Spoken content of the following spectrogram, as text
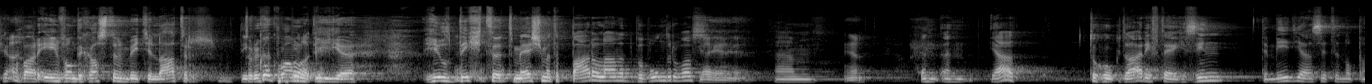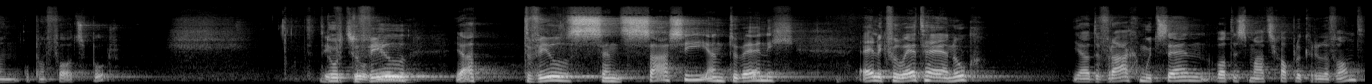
ja. waar een van de gasten een beetje later die terugkwam, die uh, heel dicht het meisje met de parel aan het bewonderen was. Ja, ja, ja. Um, ja. En, en ja, toch ook daar heeft hij gezien, de media zitten op een, op een fout spoor. Door te veel, ja, te veel sensatie en te weinig... Eigenlijk verwijt hij hen ook ja, de vraag moet zijn, wat is maatschappelijk relevant?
